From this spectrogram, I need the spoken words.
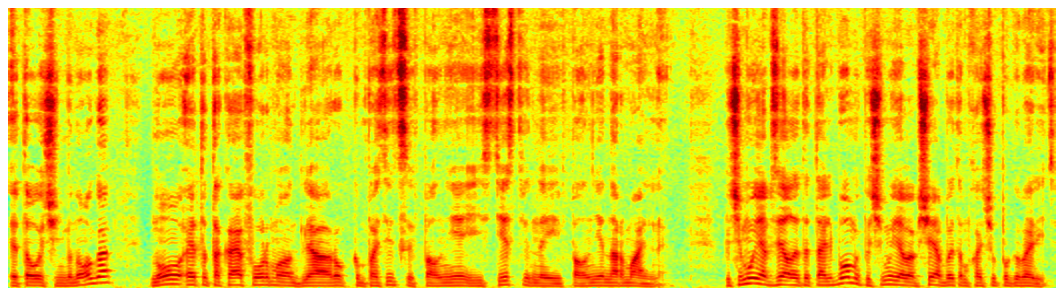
Это очень много, но это такая форма для рок-композиции вполне естественная и вполне нормальная. Почему я взял этот альбом и почему я вообще об этом хочу поговорить?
